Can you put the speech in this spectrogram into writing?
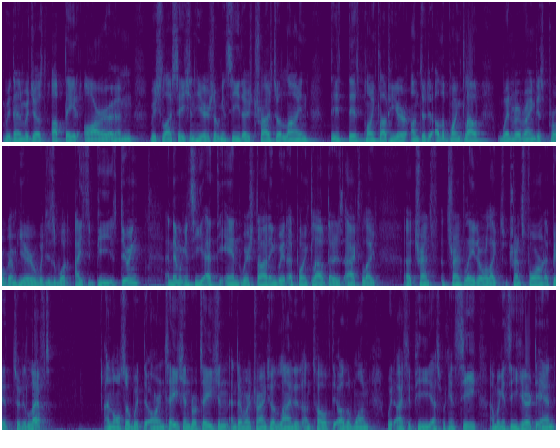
we then we just update our um, visualization here so we can see that it tries to align this, this point cloud here onto the other point cloud when we're running this program here, which is what ICP is doing. And then we can see at the end, we're starting with a point cloud that is actually like uh, trans translated or like transformed a bit to the left and also with the orientation, rotation, and then we're trying to align it on top of the other one with ICP as we can see. And we can see here at the end,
